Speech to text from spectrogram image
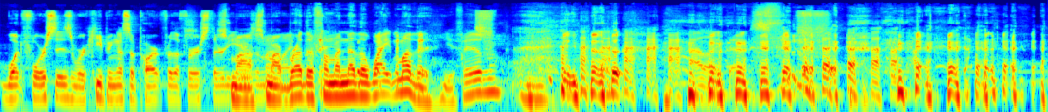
what forces were keeping us apart for the first 30 It's my, years it's of my, my life. brother from another white mother. You feel me? I like that.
